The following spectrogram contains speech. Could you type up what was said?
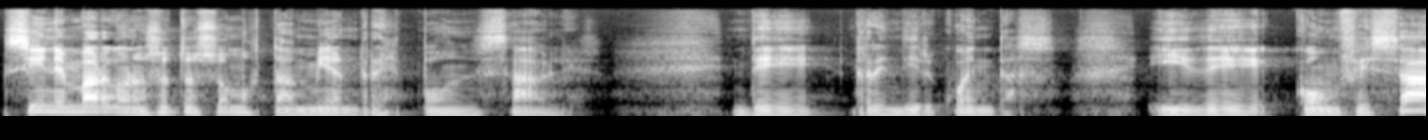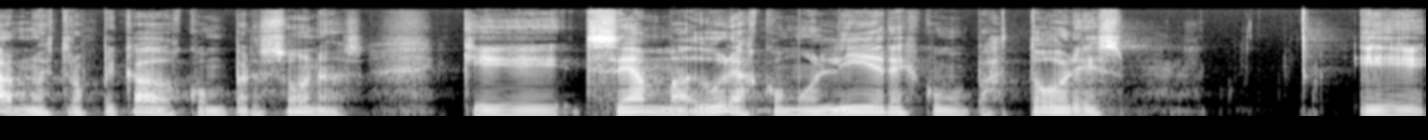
Sin embargo, nosotros somos también responsables de rendir cuentas y de confesar nuestros pecados con personas que sean maduras como líderes, como pastores, eh,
